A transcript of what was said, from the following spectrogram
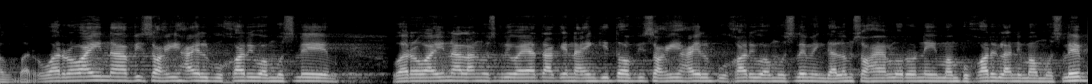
akbar. Wa rawaina fi sahihail bukhari wa muslim. Wa rawaina lan riwayatake na ing kita fi sahihail bukhari wa muslim ing dalam sahih lorone imam bukhari lan imam muslim.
